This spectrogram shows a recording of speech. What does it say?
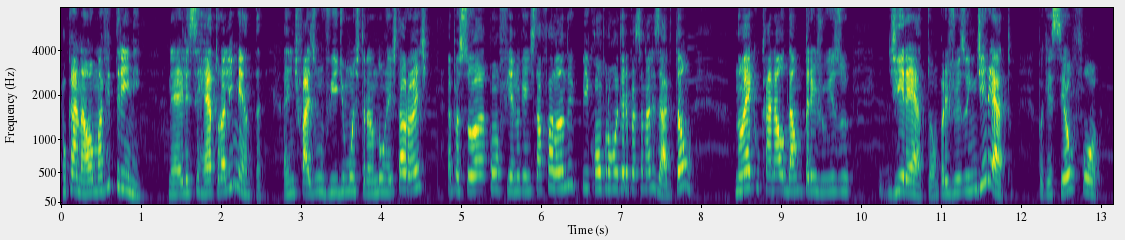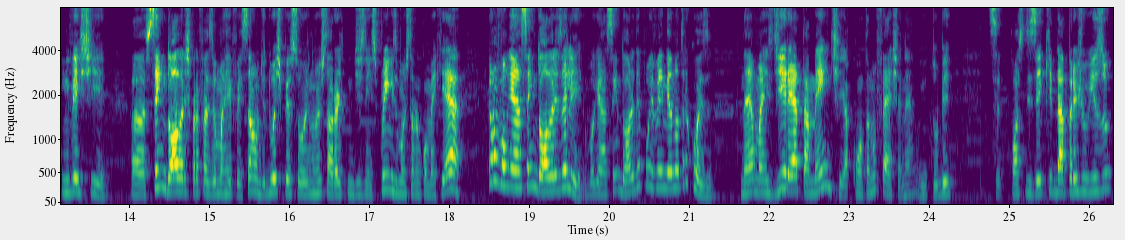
o canal é uma vitrine. Né, ele se retroalimenta. A gente faz um vídeo mostrando um restaurante, a pessoa confia no que a gente tá falando e, e compra um roteiro personalizado. Então, não é que o canal dá um prejuízo direto, é um prejuízo indireto. Porque se eu for investir ah, 100 dólares para fazer uma refeição de duas pessoas no restaurante no Disney Springs, mostrando como é que é, eu não vou ganhar 100 dólares ali. Eu vou ganhar 100 dólares depois vendendo outra coisa, né? Mas diretamente a conta não fecha, né? O YouTube, posso dizer que dá prejuízo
